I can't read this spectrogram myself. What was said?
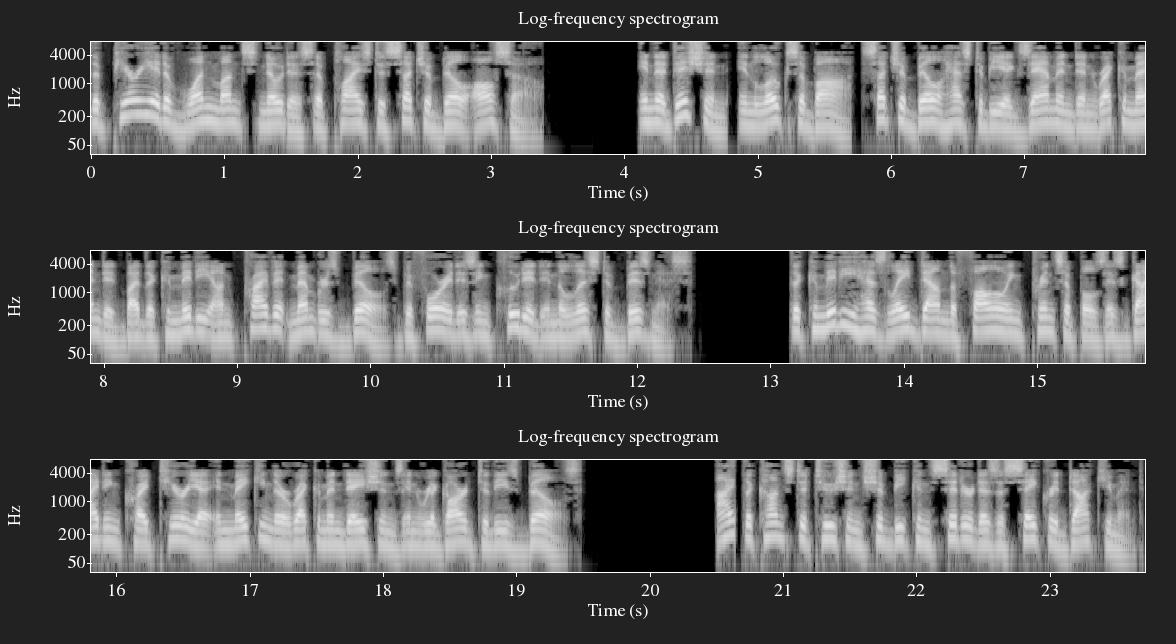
The period of one month's notice applies to such a bill also. In addition, in Lok Sabha, such a bill has to be examined and recommended by the Committee on Private Members' Bills before it is included in the list of business. The committee has laid down the following principles as guiding criteria in making their recommendations in regard to these bills. I the Constitution should be considered as a sacred document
